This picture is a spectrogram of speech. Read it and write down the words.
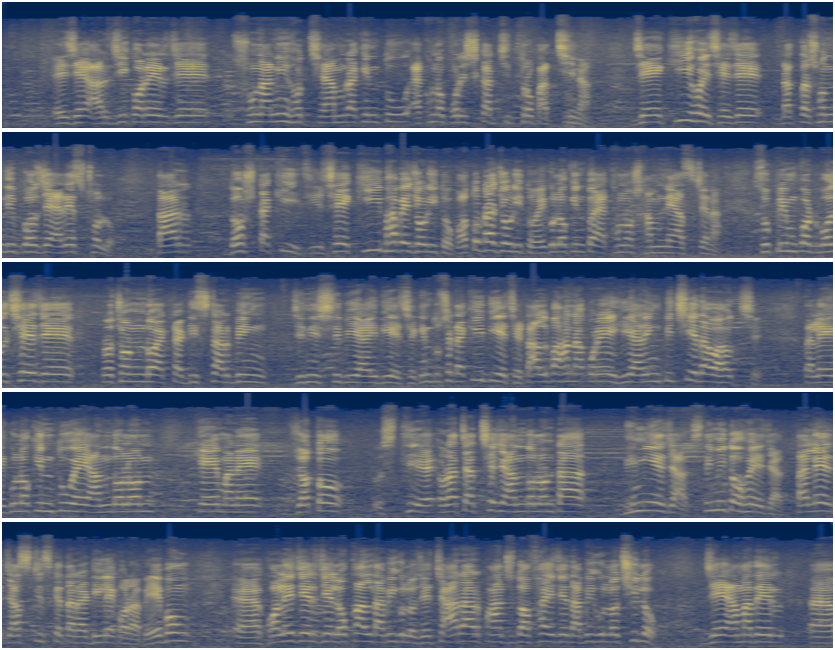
এই যে আরজি করের যে শুনানি হচ্ছে, আমরা কিন্তু এখনও পরিষ্কার চিত্র পাচ্ছি না যে কি হয়েছে, যে ডাক্তার সন্দীপ ঘোষ যে অ্যারেস্ট হলো তার দোষটা কি? সে কীভাবে জড়িত? কতটা জড়িত? এগুলো কিন্তু এখনও সামনে আসছে না। সুপ্রিম কোর্ট বলছে যে প্রচণ্ড একটা ডিস্টার্বিং জিনিস সিবিআই দিয়েছে। কিন্তু সেটা কি দিয়েছে? টালবাহানা করে হিয়ারিং পিছিয়ে দেওয়া হচ্ছে। তাহলে এগুলো কিন্তু এই আন্দোলনকে মানে যত ওরা চাচ্ছে যে আন্দোলনটা ধিমিয়ে যাক স্তীমিত হয়ে যাক, তাহলে জাস্টিসকে তারা ডিলে করাবে এবং কলেজের যে লোকাল দাবিগুলো, যে চার আর পাঁচ দফায় যে দাবিগুলো ছিল, যে আমাদের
